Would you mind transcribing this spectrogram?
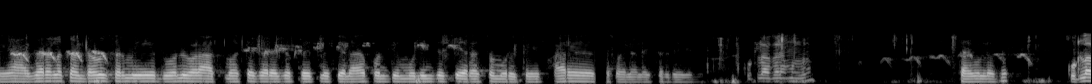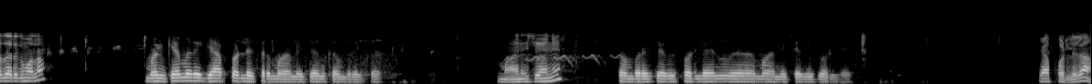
या आजाराला कंटाळून सर मी दोन वेळा आत्महत्या करायचा प्रयत्न केला पण ते मुलींचा चेहरा समोर येते फार व्हायला सर त्याच्याने. कुठला आजार म्हणलं? काय म्हणलं सर? कुठला आजार आहे तुम्हाला? मणक्यामध्ये गॅप पडले सर मानेच्या आणि कमरेच्या मानेचे आणि? कमरेच्या बी पडले आणि मानेच्या बी पडले. या पडले का?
